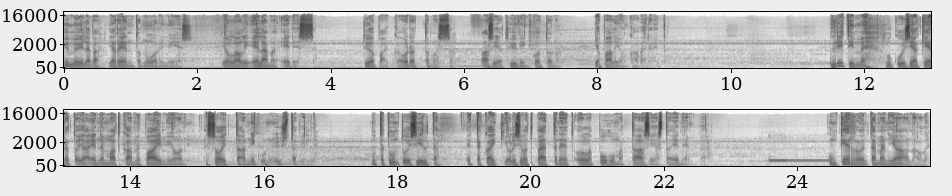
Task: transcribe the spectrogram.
hymyilevä ja rento nuori mies, jolla oli elämä edessä, työpaikka odottamassa, asiat hyvin kotona ja paljon kavereita. Yritimme lukuisia kertoja ennen matkaamme Paimioon soittaa Nikun ystäville, mutta tuntui siltä, että kaikki olisivat päättäneet olla puhumatta asiasta enempää. Kun kerroin tämän Jaanalle,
